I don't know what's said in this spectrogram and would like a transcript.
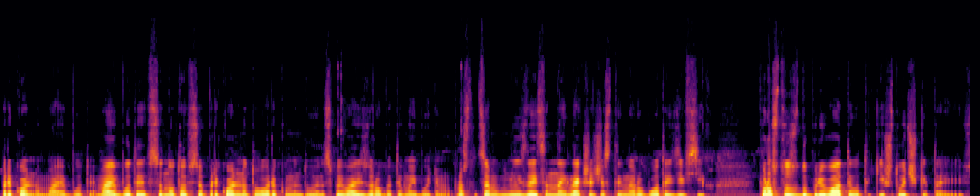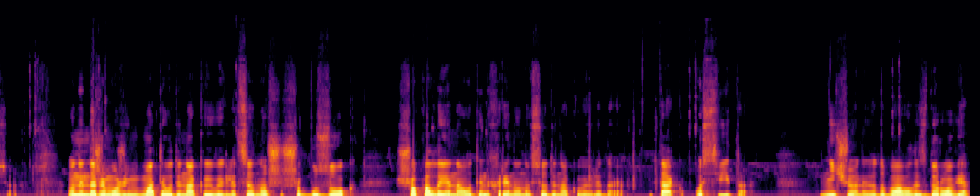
Прикольно має бути. Має бути все одно то все прикольно, того рекомендую. Сподіваюсь, зробити в майбутньому. Просто це, мені здається, найлегша частина роботи зі всіх. Просто здублювати отакі штучки та і все. Вони навіть можуть мати одинаковий вигляд. Все одно, що бузок, що калина, один хрен, воно все одинаково виглядає. Так, освіта. Нічого не додавали, здоров'я.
